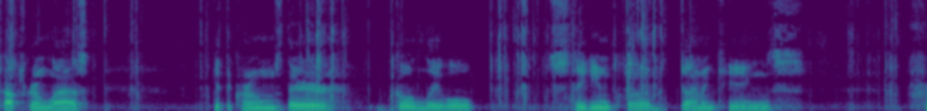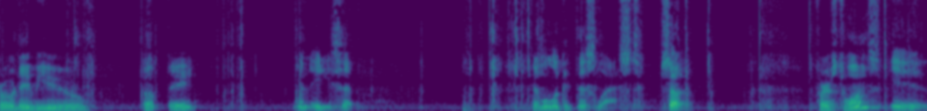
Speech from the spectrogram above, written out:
Topps Chrome last, get the chromes there, gold label, Stadium Club, Diamond Kings, Pro Debut, Update, and 87. Then we'll look at this last. So, first ones is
